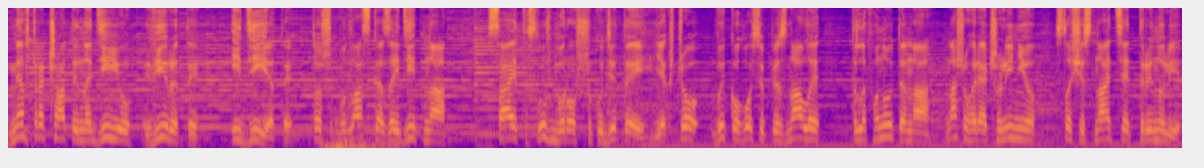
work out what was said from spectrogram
не втрачати надію, вірити і діяти. Тож, будь ласка, зайдіть на сайт служби розшуку дітей. Якщо ви когось упізнали, телефонуйте на нашу гарячу лінію 116 30.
